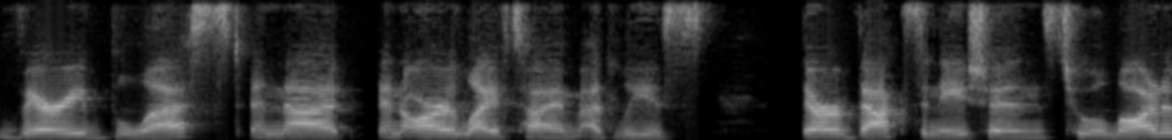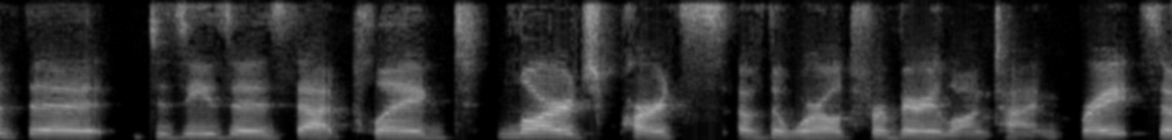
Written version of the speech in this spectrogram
very blessed in that in our lifetime at least there are vaccinations to a lot of the diseases that plagued large parts of the world for a very long time right so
